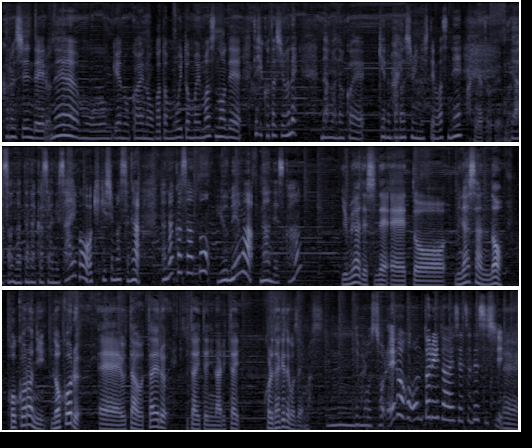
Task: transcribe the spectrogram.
苦しんでいるねもう芸能界の方も多いと思いますのでぜひ今年はね生の声聞けるの楽しみにしてますね、ありがとうございます。ではそんな田中さんに最後お聞きしますが田中さんの夢は何ですか？夢はですね、えー、と皆さんの心に残る、えー歌を歌える歌い手になりたい。これだけでございます、うんでもそれが本当に大切ですし、え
